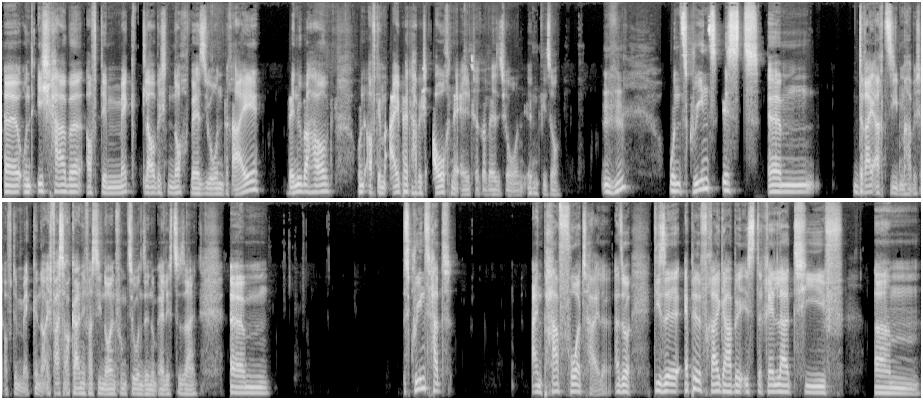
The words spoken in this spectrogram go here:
Äh, und ich habe auf dem Mac, glaube ich, noch Version 3, wenn überhaupt. Und auf dem iPad habe ich auch eine ältere Version. Irgendwie so. Mhm. Und Screens ist ähm, 387 habe ich auf dem Mac, genau. Ich weiß auch gar nicht, was die neuen Funktionen sind, um ehrlich zu sein. Ähm, Screens hat ein paar Vorteile. Also diese Apple-Freigabe ist relativ ähm,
